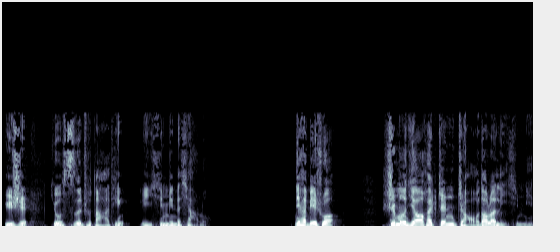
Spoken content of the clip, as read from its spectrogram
于是就四处打听李新民的下落。你还别说。施梦娇还真找到了李新民，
